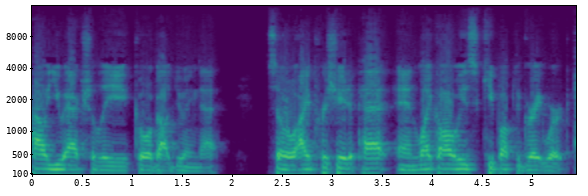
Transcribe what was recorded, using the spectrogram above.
how you actually go about doing that. So I appreciate it, Pat. And like always, keep up the great work.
